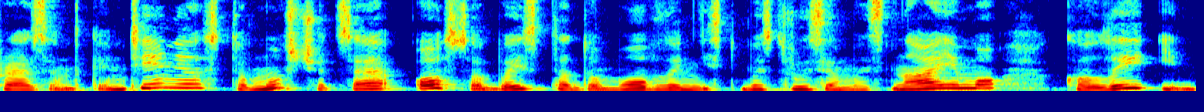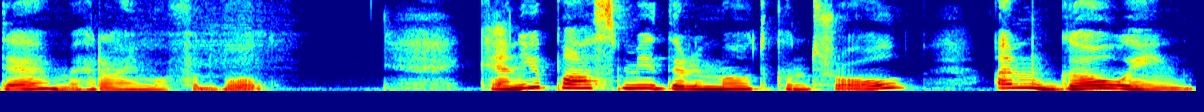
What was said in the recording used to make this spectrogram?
present continuous, тому що це особиста домовленість. Ми з друзями знаємо, коли і де ми граємо в футбол. Can you pass me the remote control? I'm going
